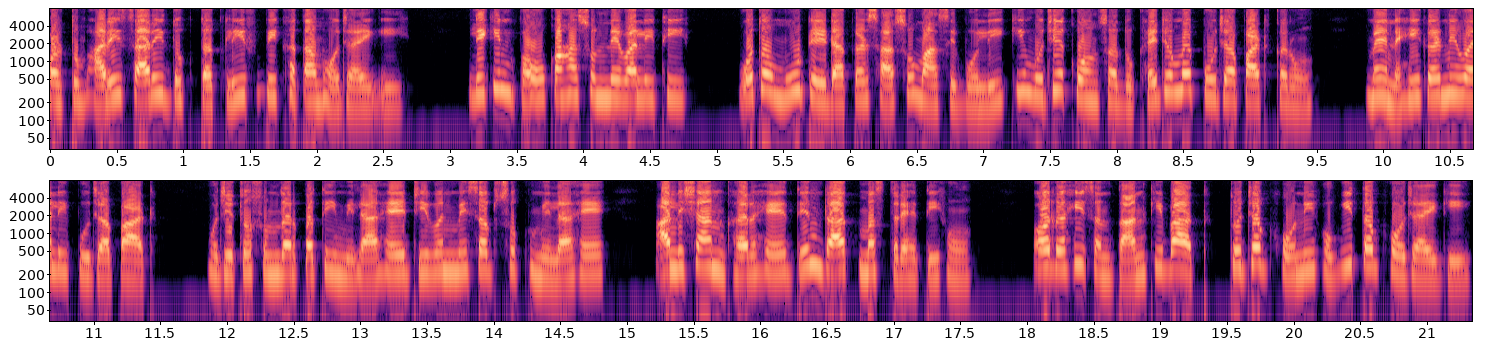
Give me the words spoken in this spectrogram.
और तुम्हारी सारी दुख तकलीफ़ भी खत्म हो जाएगी। लेकिन बहू कहाँ सुनने वाली थी? वो तो मुँह टेढ़ा कर सासू माँ से बोली कि मुझे कौन सा दुख है जो मैं पूजा पाठ करूँ? मैं नहीं करने वाली पूजा पाठ। मुझे तो सुंदर पति मिला है, जीवन में सब सुख मिला है, आलिशान घर है, दिन रात मस्त रहती हूँ। और रही संतान की बात तो जब होनी होगी तब हो जाएगी।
